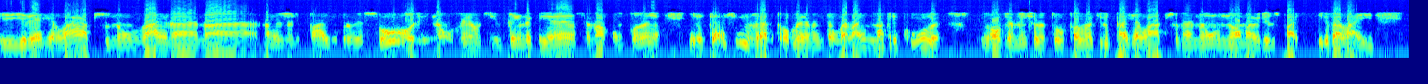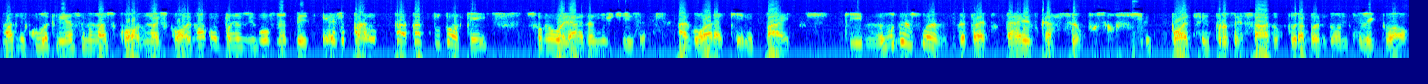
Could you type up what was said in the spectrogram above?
e ele é relapso, não vai na, na, na de pais e professores, não vê o desempenho da criança, não acompanha, ele quer se livrar do problema. Então vai lá e matricula. Obviamente eu estou falando aqui do pai relapso, né? não, não a maioria dos pais. Ele vai lá e matricula a criança numa escola, numa escola e não acompanha o desenvolvimento dele. Esse pai está tá tudo ok sobre o olhar da justiça. Agora, aquele pai que muda a sua vida para dar educação para o seu filho pode ser processado por abandono intelectual.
